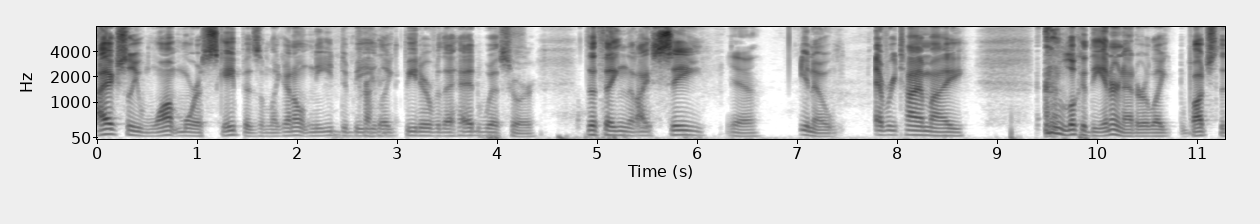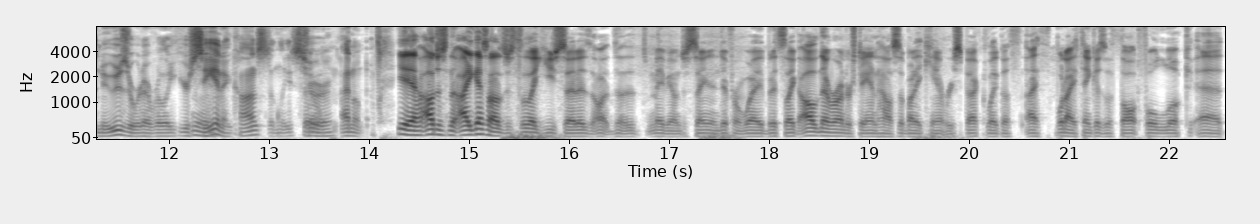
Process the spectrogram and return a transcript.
I actually want more escapism. Like I don't need to be Right. like beat over the head with sure the thing that I see yeah you know, every time I look at the internet or like watch the news or whatever, like you're Yeah. seeing it constantly. So Sure. I don't know. Yeah, I'll just. I guess I'll just like you said. Is uh, maybe I'm just saying it in a different way, but it's like I'll never understand how somebody can't respect like a I, what I think is a thoughtful look at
